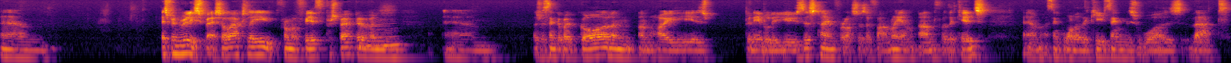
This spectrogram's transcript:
um, it's been really special actually from a faith perspective, and um, as we think about God and, and how He has been able to use this time for us as a family and, and for the kids, um, I think one of the key things was that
